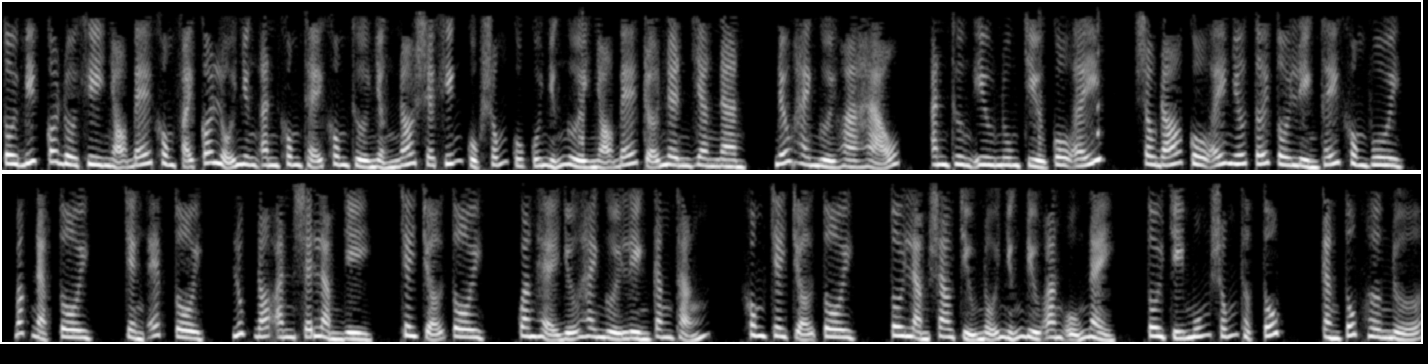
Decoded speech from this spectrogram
Tôi biết có đôi khi nhỏ bé không phải có lỗi nhưng anh không thể không thừa nhận nó sẽ khiến cuộc sống của của những người nhỏ bé trở nên gian nan. Nếu hai người hòa hảo, anh thương yêu nuông chiều cô ấy, sau đó cô ấy nhớ tới tôi liền thấy không vui, bắt nạt tôi, chèn ép tôi, lúc đó anh sẽ làm gì, chay chở tôi, quan hệ giữa hai người liền căng thẳng, không chay chở tôi, tôi làm sao chịu nổi những điều oan uổng này, tôi chỉ muốn sống thật tốt, càng tốt hơn nữa,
